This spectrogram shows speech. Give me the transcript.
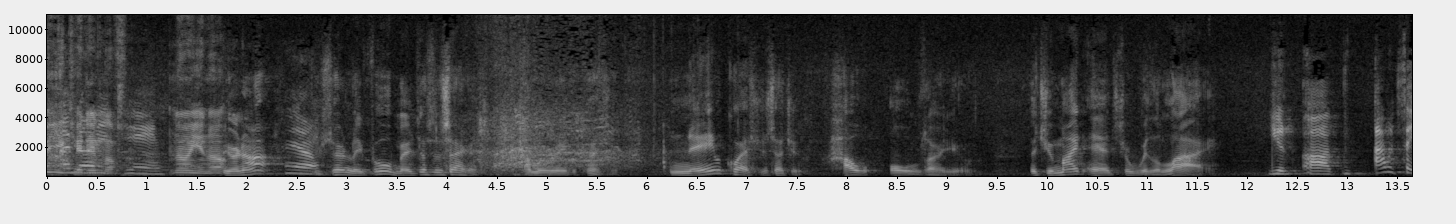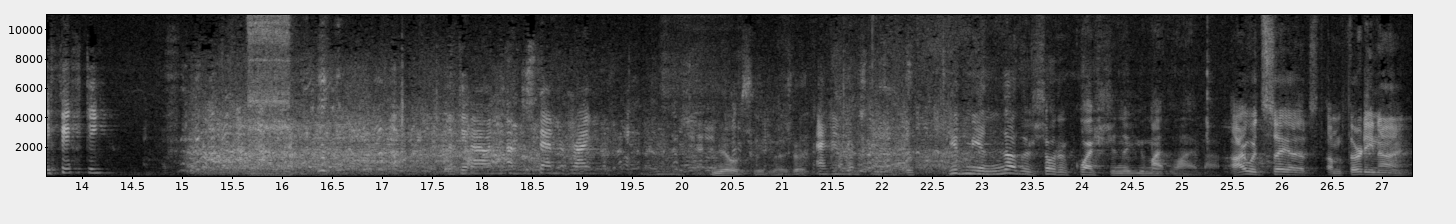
Yeah, are you I'm kidding, not love? No, you're not. You're not? No. You certainly fooled me. Just a second. I'm going to read the question. Name a question such as, how old are you? That you might answer with a lie. You, uh, I would say 50. Did I understand it right? No, sweet Elizabeth. I didn't understand. Give me another sort of question that you might lie about. I would say it's- I'm 39.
